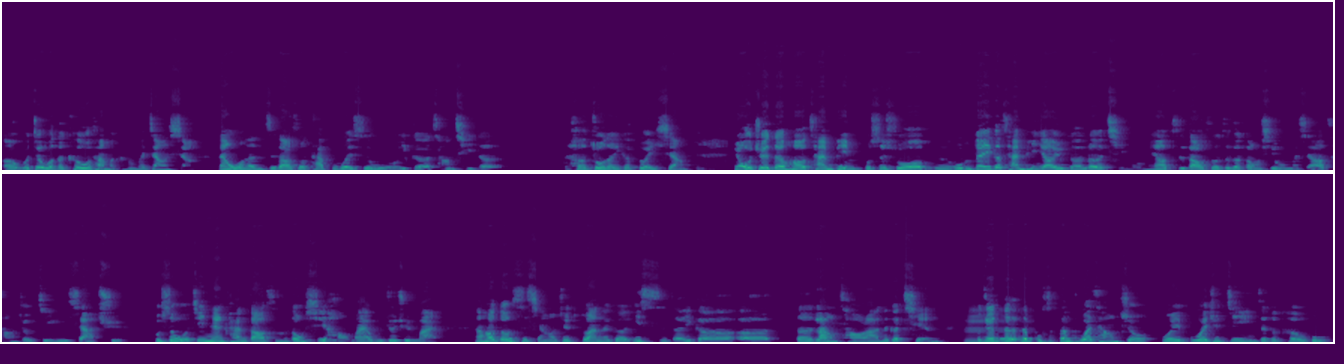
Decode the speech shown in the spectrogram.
呃，我就我的客户他们可能会这样想，但我很知道说他不会是我一个长期的合作的一个对象，因为我觉得哈、哦，产品不是说，嗯，我们对一个产品要有一个热情，我们要知道说这个东西我们想要长久经营下去，不是我今天看到什么东西好卖我就去卖，然后都是想要去赚那个一时的一个呃的浪潮啦，那个钱。我觉得那那不是，那不会长久，我也不会去经营这个客户，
